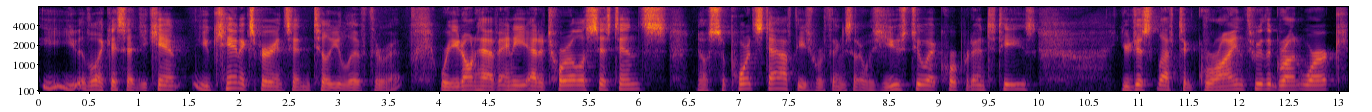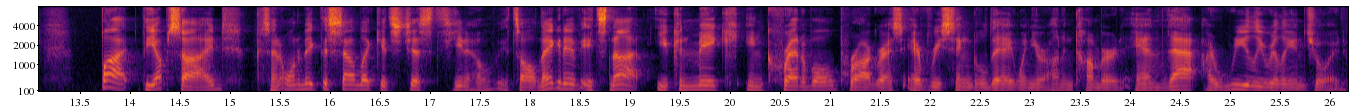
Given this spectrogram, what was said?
you, like I said, you can't you can't experience it until you live through it. Where you don't have any editorial assistance, no support staff. These were things that I was used to at corporate entities. You're just left to grind through the grunt work. But the upside, because I don't want to make this sound like it's just, you know, it's all negative. It's not. You can make incredible progress every single day when you're unencumbered. And that I really, really enjoyed.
